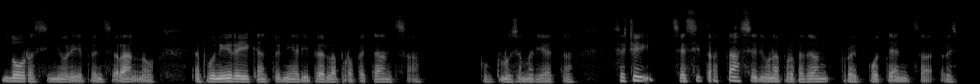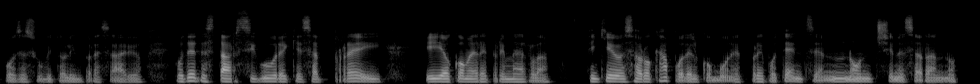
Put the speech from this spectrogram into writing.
loro signorie penseranno a punire i cantonieri per la propetenza, concluse Marietta. Se, ci, se si trattasse di una prepotenza, rispose subito l'impresario, potete star sicuri che saprei io come reprimerla. Finché io sarò capo del comune, prepotenze non ce ne saranno,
